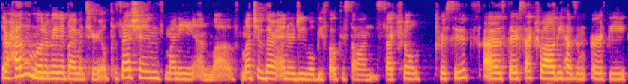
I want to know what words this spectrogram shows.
They're highly motivated by material possessions, money, and love. Much of their energy will be focused on sexual pursuits, as their sexuality has an earthy,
